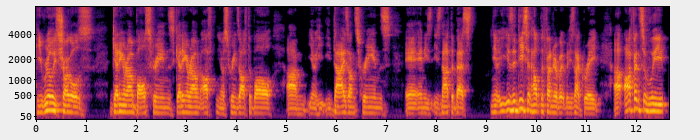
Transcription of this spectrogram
he really struggles getting around ball screens, getting around off you know screens off the ball. Um, you know, he, he dies on screens, and, and, he's he's not the best. You know, he's a decent help defender, but but he's not great. Uh, offensively,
